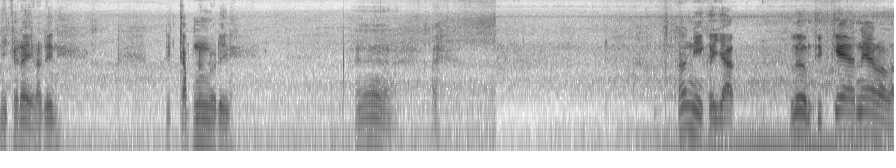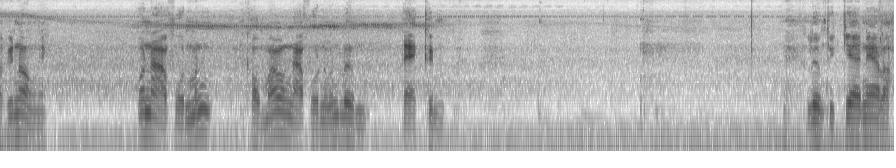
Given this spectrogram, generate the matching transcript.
นี่ก็ได้แล้วด้นี่ได้กลับหนึงแล้วด้เออไปทานี้ก็อยากเริ่มที่แก้แน่แล้วล่ะพี่น้องนี่เพราะหนาฝนมันเข้ามาบางหนาฝนมันเริ่มแตกขึ้น เริ่มที่แก้แน่แล้ว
